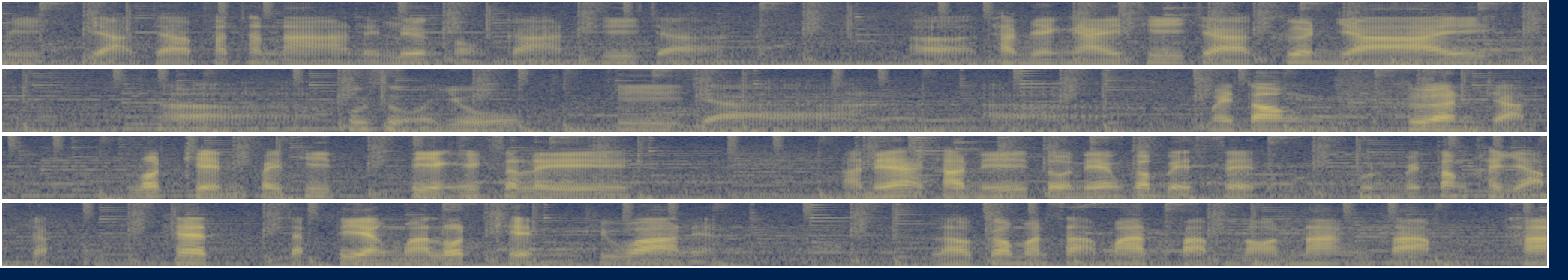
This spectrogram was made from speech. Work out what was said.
มีอยากจะพัฒนาในเรื่องของการที่จะทำยังไงที่จะเคลื่อนย้ายผู้สูงอายุที่จะไม่ต้องเคลื่อนจากรถเข็นไปที่เตียงเอ็กซเรย์อันนี้คราวนี้ตัวนี้ก็เบ็ดเสร็จ คุณไม่ต้องขยับจากแค่จากเตียงมารถเข็นที่ว่าเนี่ย แล้วก็มันสามารถปรับนอนนั่งตามท่า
